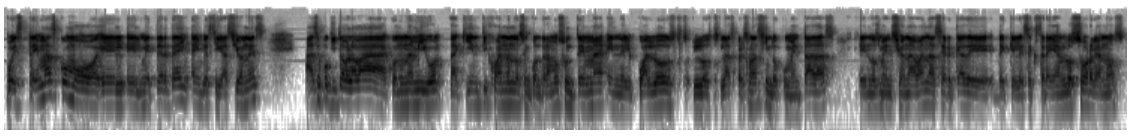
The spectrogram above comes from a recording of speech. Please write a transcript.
pues temas como el, el meterte a, a investigaciones. Hace poquito hablaba con un amigo, aquí en Tijuana nos encontramos un tema en el cual los, los, las personas indocumentadas eh, nos mencionaban acerca de, que les extraían los órganos,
